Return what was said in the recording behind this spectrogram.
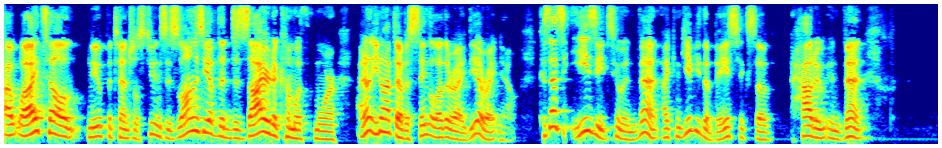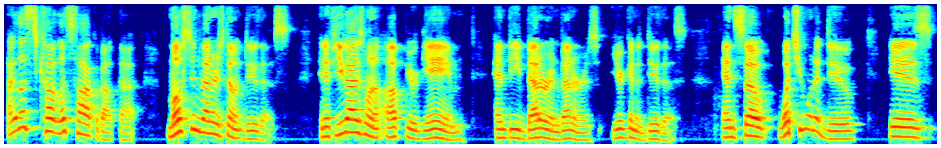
I, what I tell new potential students, as long as you have the desire to come with more, I don't. You don't have to have a single other idea right now because that's easy to invent. I can give you the basics of how to invent. Let's let's talk about that. Most inventors don't do this, and if you guys want to up your game and be better inventors, you're going to do this. And so, what you want to do is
